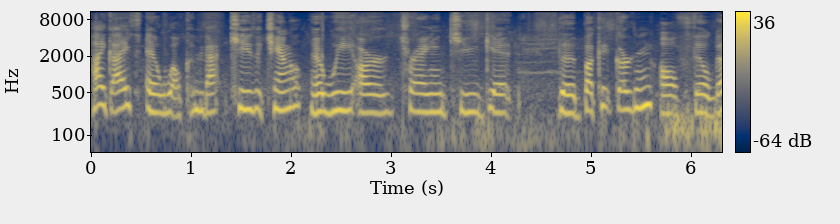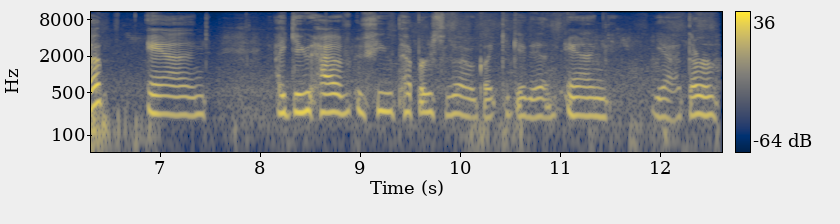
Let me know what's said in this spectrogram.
Hi guys and welcome back to the channel. Now we are trying to get the bucket garden all filled up and I do have a few peppers that I would like to get in and yeah they're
